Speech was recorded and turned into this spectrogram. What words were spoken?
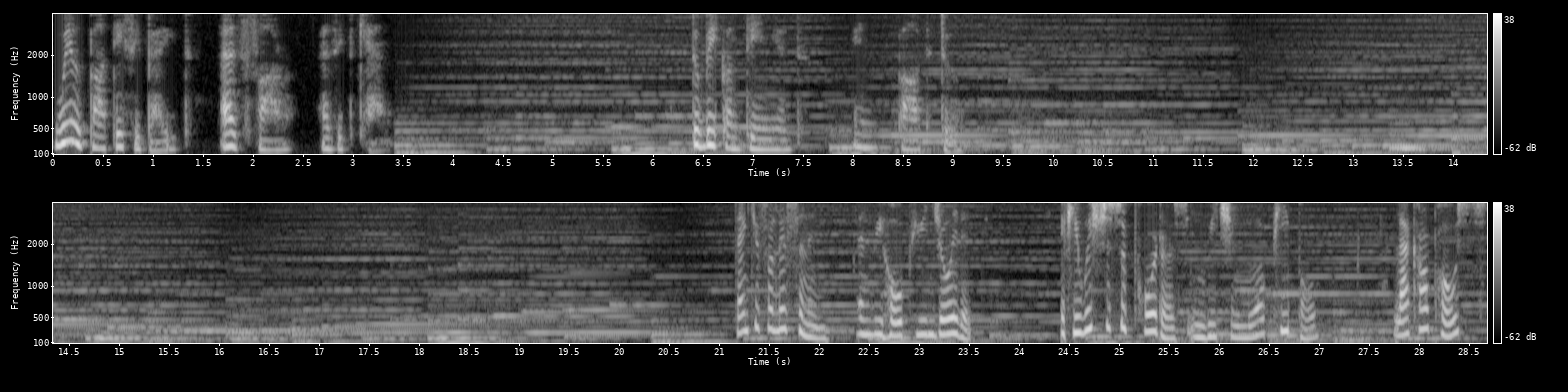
will participate as far as it can. To be continued in part 2. Thank you for listening, and we hope you enjoyed it. If you wish to support us in reaching more people, like our posts,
